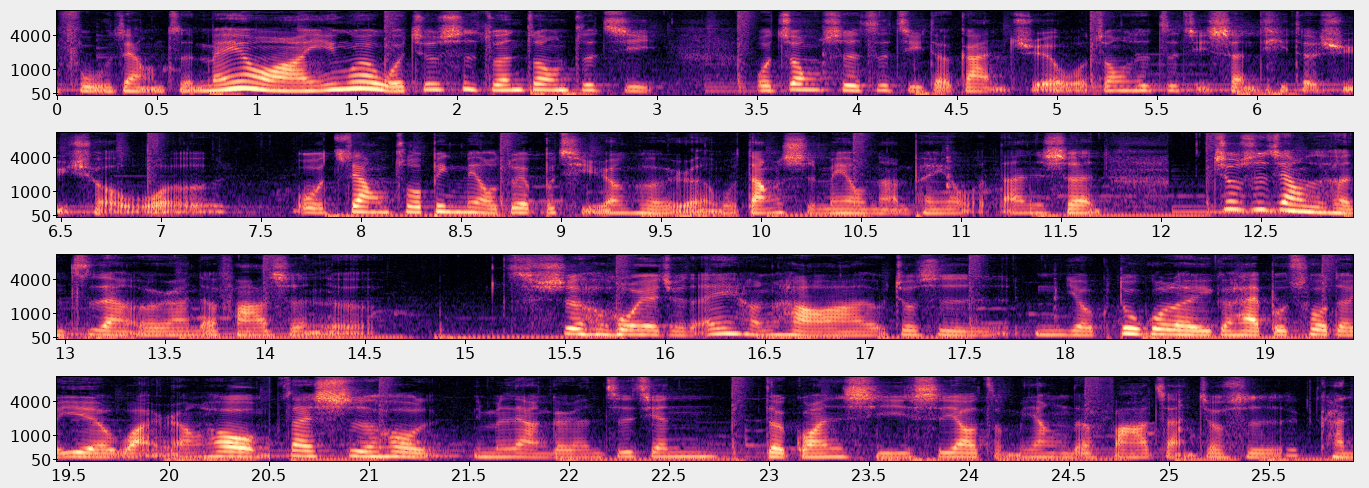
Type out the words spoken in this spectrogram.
妇这样子，没有啊，因为我就是尊重自己，我重视自己的感觉，我重视自己身体的需求，我我这样做并没有对不起任何人。我当时没有男朋友，我单身，就是这样子很自然而然的发生了。事后我也觉得哎很好啊，就是有度过了一个还不错的夜晚。然后在事后你们两个人之间的关系是要怎么样的发展，就是看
